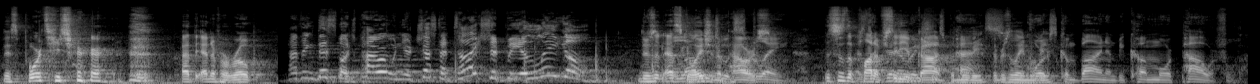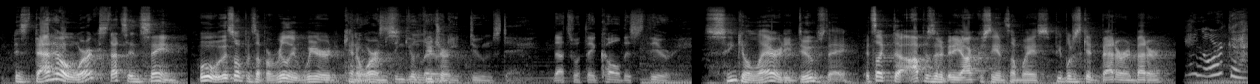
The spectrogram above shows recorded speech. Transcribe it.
This poor teacher at the end of her rope. Having this much power when you're just a tyke should be illegal. There's an escalation of powers. This is the plot As of City of God, generations the movie, the Brazilian movie. Quirks combine and become more powerful. Is that how it works? That's insane. Ooh, this opens up a really weird can of worms for the Singularity future. doomsday. That's what they call this theory. Singularity Doomsday. It's like the opposite of idiocracy in some ways. People just get better and better. Gang Orca,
